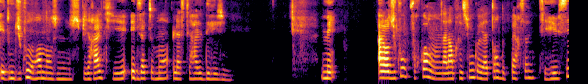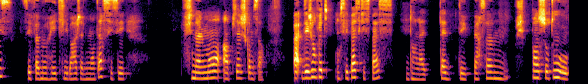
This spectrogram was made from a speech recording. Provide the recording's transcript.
Et donc du coup on rentre dans une spirale qui est exactement la spirale des régimes. Mais alors du coup pourquoi on a l'impression qu'il y a tant de personnes qui réussissent ces fameux rééquilibrages alimentaires si c'est finalement un piège comme ça? Ah, Déjà, en fait, on ne sait pas ce qui se passe dans la tête des personnes. Je pense surtout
